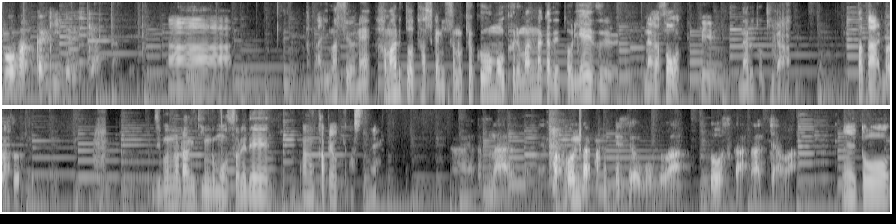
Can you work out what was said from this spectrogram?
棒ばっか聞いてる時期あったんで。ああ。ありますよね。ハマると確かにその曲をもう車の中でとりあえず流そうってなる時が多々あります。そうそう自分のランキングもそれであの偏ってましたね。あーやっぱそういうのあるんだよね。まあ、こんな感じですよ、僕は。どうすか、なっちゃんは。えっ、と、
